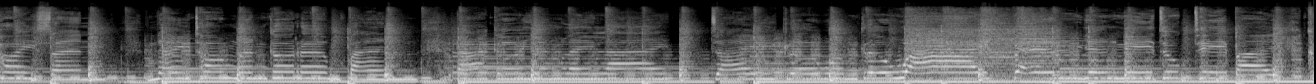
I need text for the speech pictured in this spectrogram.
ค่อยๆสั่น ในท้องมันก็เริ่มปั่น ตาก็ยังลายลายใจกระวนกระวาย เป็นอย่างนี้ทุกที่ไป ค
